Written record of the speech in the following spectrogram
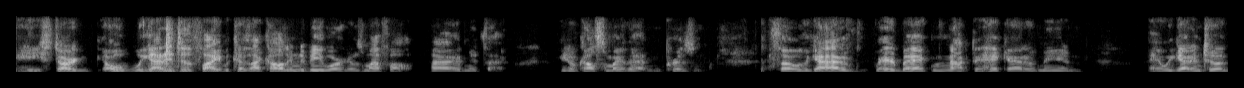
he started. Oh, we got into the fight because I called him the B word. It was my fault. I admit that. You don't call somebody that in prison. So the guy reared back and knocked the heck out of me, and and we got into a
